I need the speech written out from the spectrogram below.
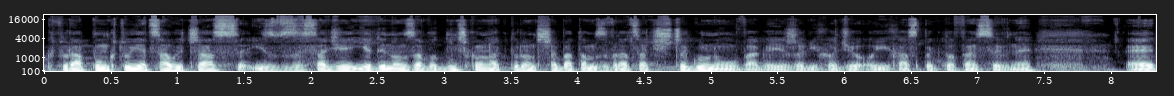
która punktuje cały czas, jest w zasadzie jedyną zawodniczką, na którą trzeba tam zwracać szczególną uwagę, jeżeli chodzi o ich aspekt ofensywny. E,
